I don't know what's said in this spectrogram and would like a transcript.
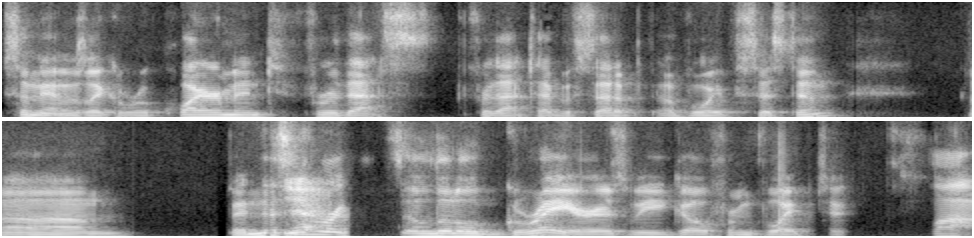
something that was like a requirement for that for that type of setup, a VoIP system. Um, and this yeah. is where it's a little grayer as we go from VoIP to cloud.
